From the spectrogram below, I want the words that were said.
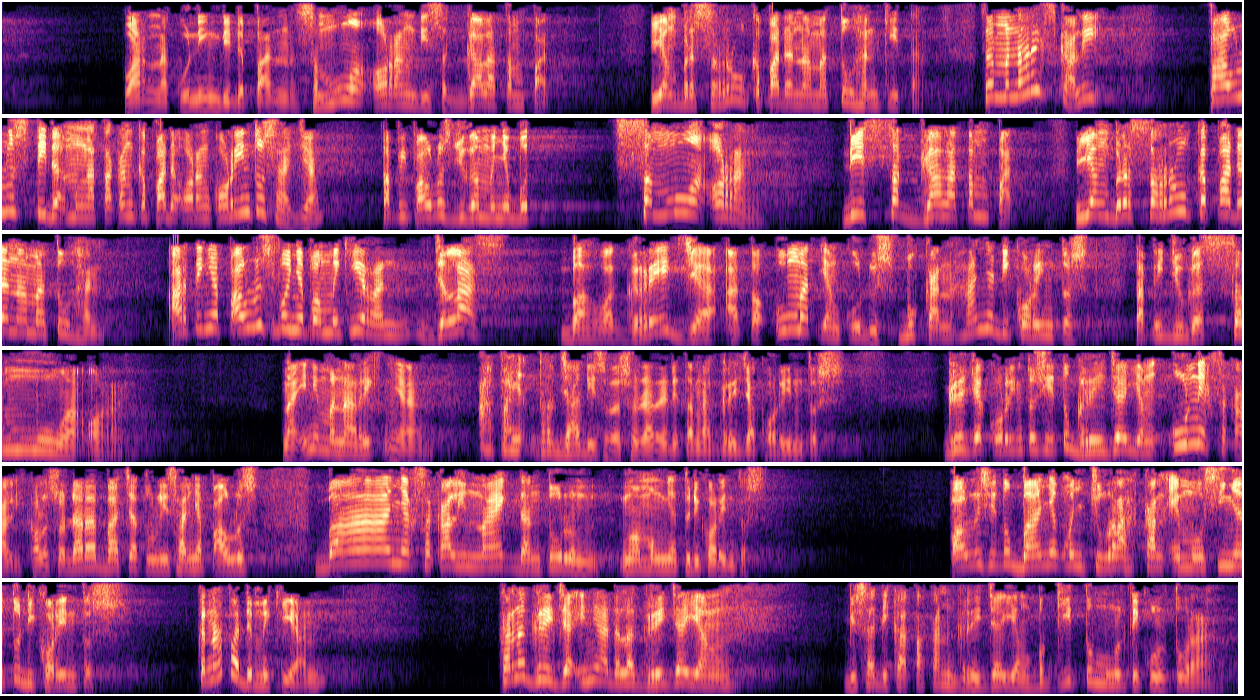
warna kuning di depan semua orang di segala tempat yang berseru kepada nama Tuhan kita. So, menarik sekali, Paulus tidak mengatakan kepada orang Korintus saja, tapi Paulus juga menyebut semua orang di segala tempat yang berseru kepada nama Tuhan. Artinya Paulus punya pemikiran jelas bahwa gereja atau umat yang kudus bukan hanya di Korintus, tapi juga semua orang. Nah ini menariknya, apa yang terjadi saudara-saudara di tengah gereja Korintus? Gereja Korintus itu gereja yang unik sekali. Kalau saudara baca tulisannya Paulus, banyak sekali naik dan turun ngomongnya tuh di Korintus. Paulus itu banyak mencurahkan emosinya tuh di Korintus. Kenapa demikian? Karena gereja ini adalah gereja yang bisa dikatakan gereja yang begitu multikultural.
